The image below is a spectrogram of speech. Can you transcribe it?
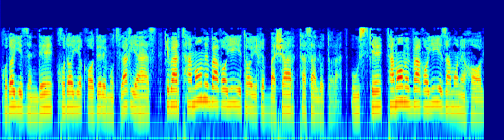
خدای زنده خدای قادر مطلقی است که بر تمام وقایع تاریخ بشر تسلط دارد. اوست که تمام وقایع زمان حال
